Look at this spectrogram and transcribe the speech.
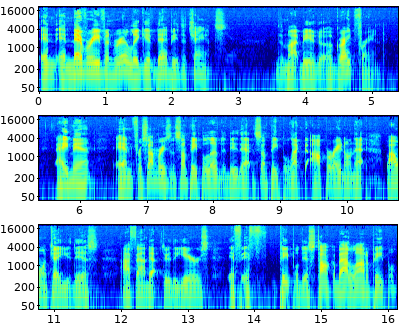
and and never even really give Debbie the chance. That might be a, a great friend, Amen. And for some reason, some people love to do that, and some people like to operate on that. But I want to tell you this: I found out through the years, if if people just talk about a lot of people,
